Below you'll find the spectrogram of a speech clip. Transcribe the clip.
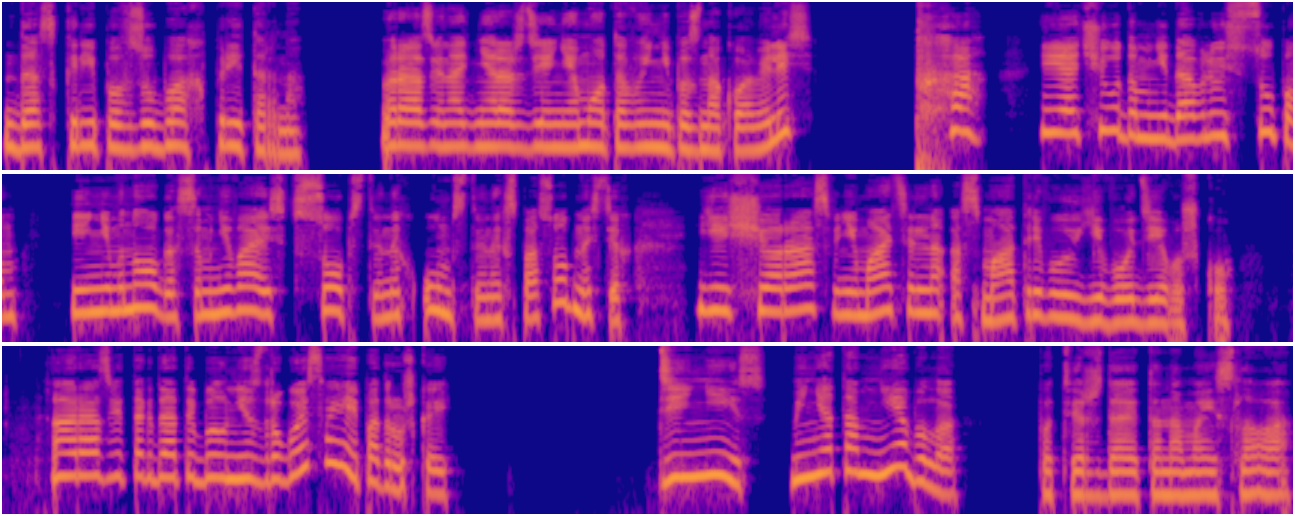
До скрипа в зубах приторно. «Разве на дне рождения Мота вы не познакомились?» «Пха! Я чудом не давлюсь супом и, немного сомневаясь в собственных умственных способностях, еще раз внимательно осматриваю его девушку. «А разве тогда ты был не с другой своей подружкой?» «Денис, меня там не было!» подтверждает она мои слова.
